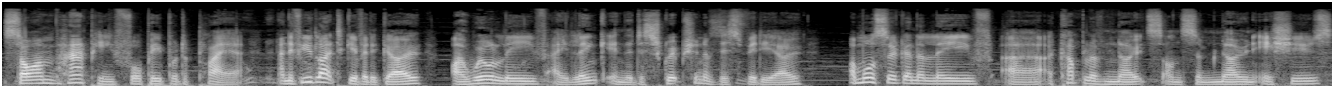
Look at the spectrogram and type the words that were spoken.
So I'm happy for people to play it. And if you'd like to give it a go, I will leave a link in the description of this video. I'm also going to leave uh, a couple of notes on some known issues.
